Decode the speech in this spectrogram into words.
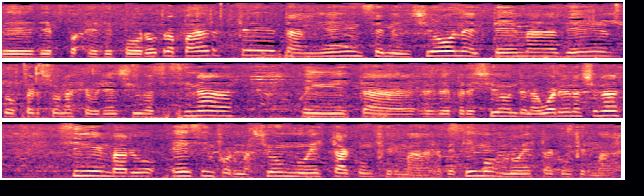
Eh, de, por otra parte, también se menciona el tema de dos personas que habrían sido asesinadas en esta represión de la Guardia Nacional. Sin embargo, esa información no está confirmada. Repetimos, no está confirmada.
